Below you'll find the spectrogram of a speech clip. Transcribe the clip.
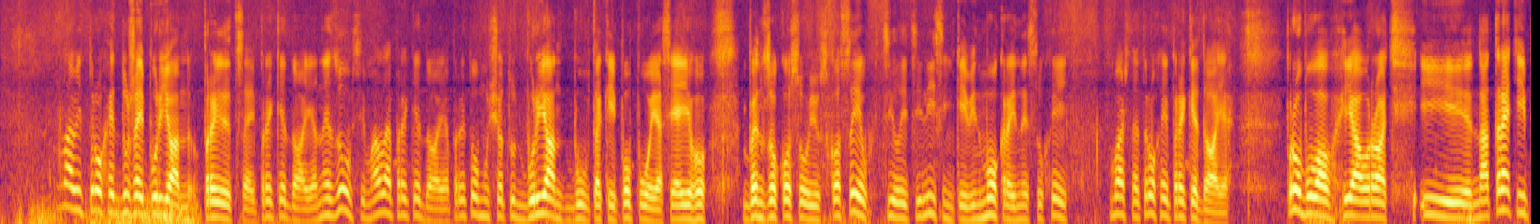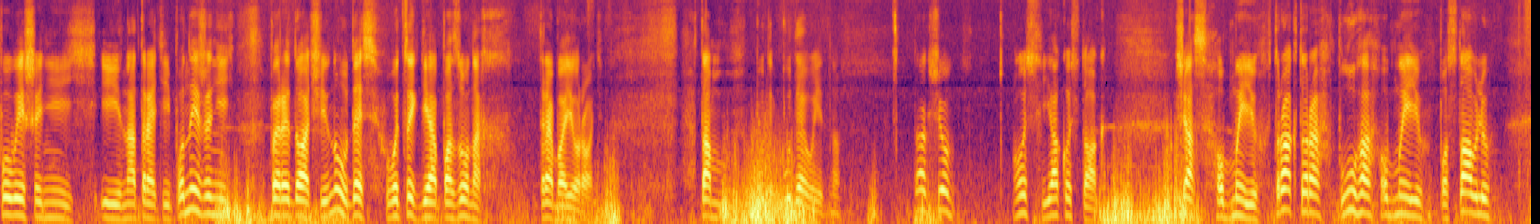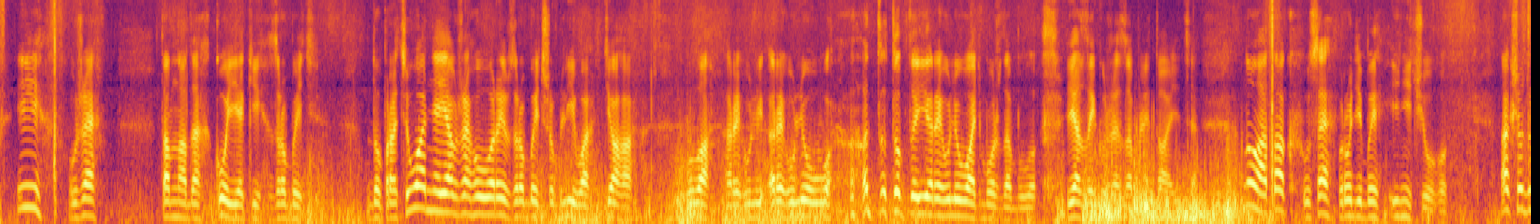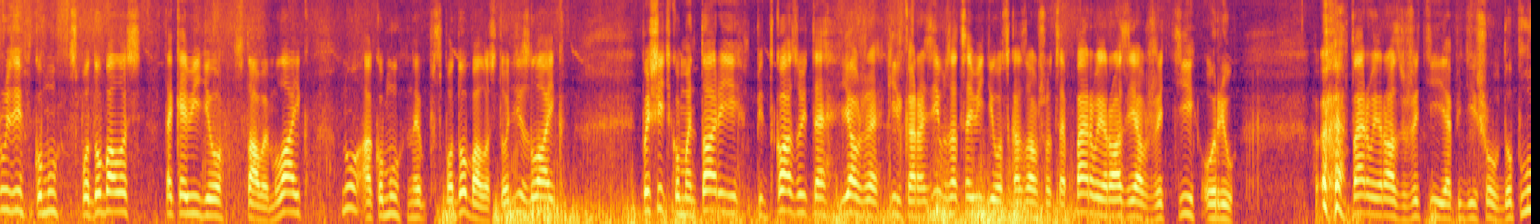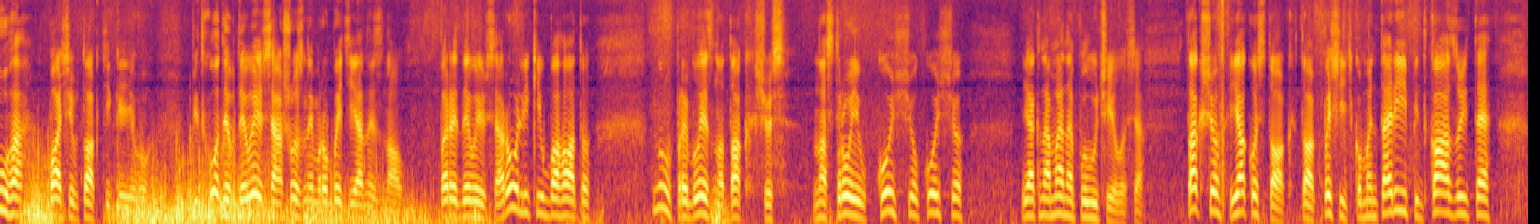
Навіть трохи дуже й бур'ян при цей, прикидає. Не зовсім, але прикидає. При тому, що тут бур'ян був такий по пояс. Я його бензокосою скосив, цілий цілісінький, він мокрий, не сухий. Бачите, трохи й прикидає. Пробував я орати і на третій повишеній, і на третій пониженій передачі. Ну, десь в оцих діапазонах треба й орати. Там буде, буде видно. Так що ось якось так. Зараз обмию трактора, плуга обмию, поставлю і вже там треба кої-які зробити допрацювання, я вже говорив, зробити, щоб ліва тяга була регулі... регульована. Тобто її регулювати можна було. Язик уже заплітається. Ну а так, усе вроді би і нічого. Так що, друзі, кому сподобалось таке відео, ставимо лайк. Ну, а кому не сподобалось, то дізлайк. Пишіть коментарі, підказуйте. Я вже кілька разів за це відео сказав, що це перший раз я в житті орю. Перший раз в житті я підійшов до плуга, бачив так тільки його. Підходив, дивився, а що з ним робити, я не знав. Передивився роликів багато. Ну, приблизно так щось настроїв, кощо, кощо, як на мене, вийшло. Так що якось так. Так, пишіть коментарі, підказуйте,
